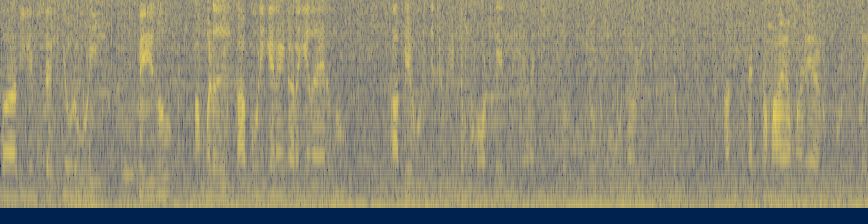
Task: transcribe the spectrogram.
വീണ്ടും പൂർവാധികം ശക്തിയോടുകൂടി പെയ്തു. നമ്മൾ കാപ്പ് കുടിക്കാനായിട്ട് ഇറങ്ങിയതായിരുന്നു. കാപ്പിയെ കുടിച്ചിട്ട് വീണ്ടും ഹോട്ടലിൽ നിന്ന് ഇറങ്ങി വീണ്ടും റൂമിലോട്ട് പോകുന്ന വഴിക്ക് വീണ്ടും അതിശക്തമായ മഴയാണ് സുഹൃത്തുക്കളെ.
